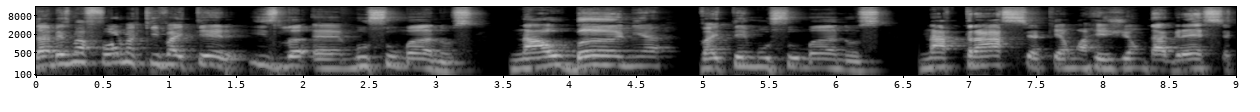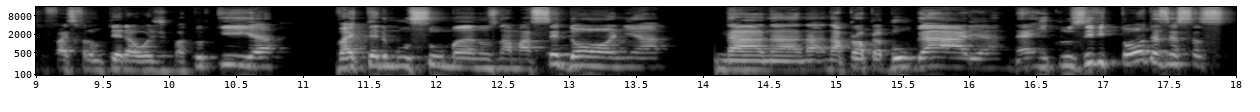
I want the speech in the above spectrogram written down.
Da mesma forma que vai ter isla, é, muçulmanos na Albânia, vai ter muçulmanos na Trácia, que é uma região da Grécia que faz fronteira hoje com a Turquia, vai ter muçulmanos na Macedônia, na, na, na própria Bulgária, né? Inclusive todas essas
